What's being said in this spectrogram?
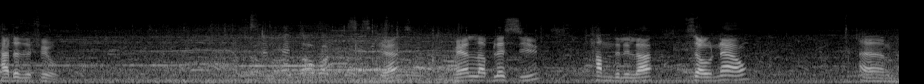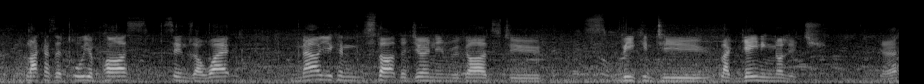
How does it feel? Yeah? May Allah bless you. Alhamdulillah. So now, um, like I said, all your past sins are wiped. Now you can start the journey in regards to speaking to, like gaining knowledge. Yeah?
